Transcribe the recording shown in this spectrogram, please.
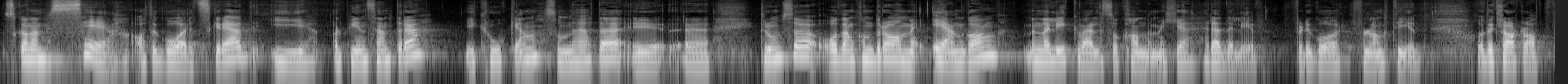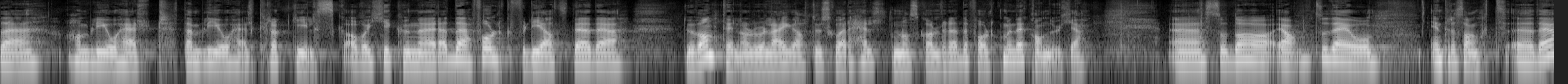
så kan de se at det går et skred i alpinsenteret i Kroken, som det heter, i, eh, Tromsø. Og de kan dra med én gang, men allikevel så kan de ikke redde liv for det går for lang tid. Og det er klart at eh, blir helt, De blir jo helt krakilsk av å ikke kunne redde folk, fordi det er det du er vant til når du er lege, at du skal være helten og skal redde folk, men det kan du ikke. Eh, så, da, ja, så det er jo interessant, eh, det.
